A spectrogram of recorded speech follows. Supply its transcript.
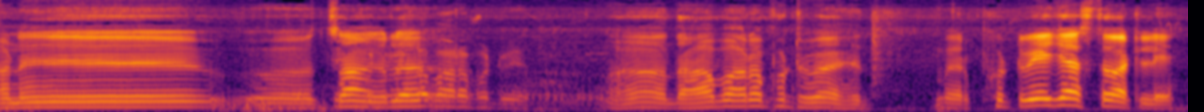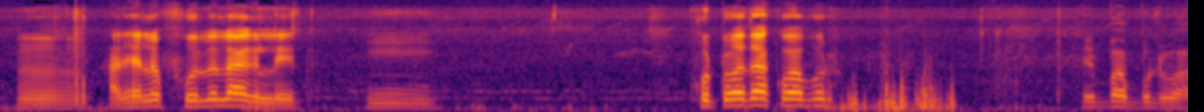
आणि अं, चांगलं बारा फुटवे आहेत. हां दहा बारा फुटवे आहेत. बरं फुटवे जास्त वाटले. हं. आता ह्याला फुलं लागलेत. हं. फुटवा दाखवा बरं. हे पा फुटवा.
